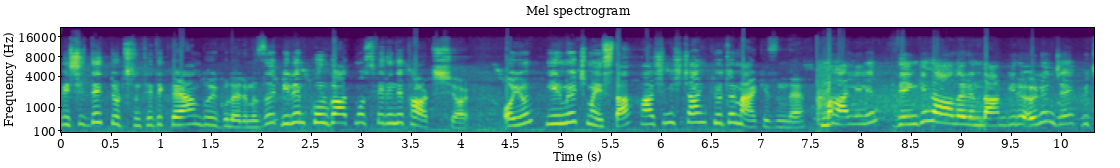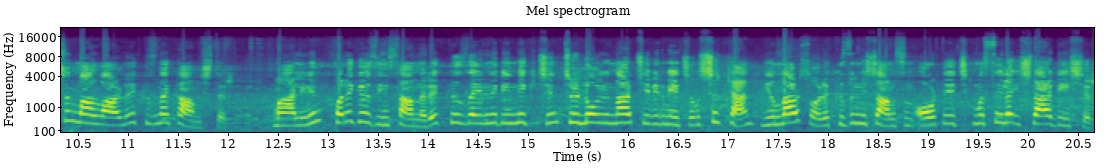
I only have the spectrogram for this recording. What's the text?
ve şiddet dürtüsünü tetikleyen duygularımızı bilim kurgu atmosferinde tartışıyor. Oyun 23 Mayıs'ta Haşim İşcan Kültür Merkezi'nde. Mahallenin zengin ağalarından biri ölünce bütün mal varlığı kızına kalmıştır. Mahallenin para göz insanları kızla evlenebilmek için türlü oyunlar çevirmeye çalışırken yıllar sonra kızın nişanlısının ortaya çıkmasıyla işler değişir.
